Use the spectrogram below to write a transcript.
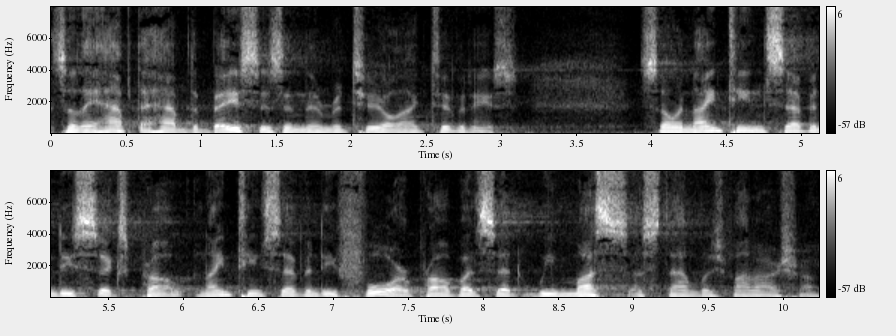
So they have to have the basis in their material activities. So in 1976, 1974, Prabhupada said, we must establish Varnashram.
